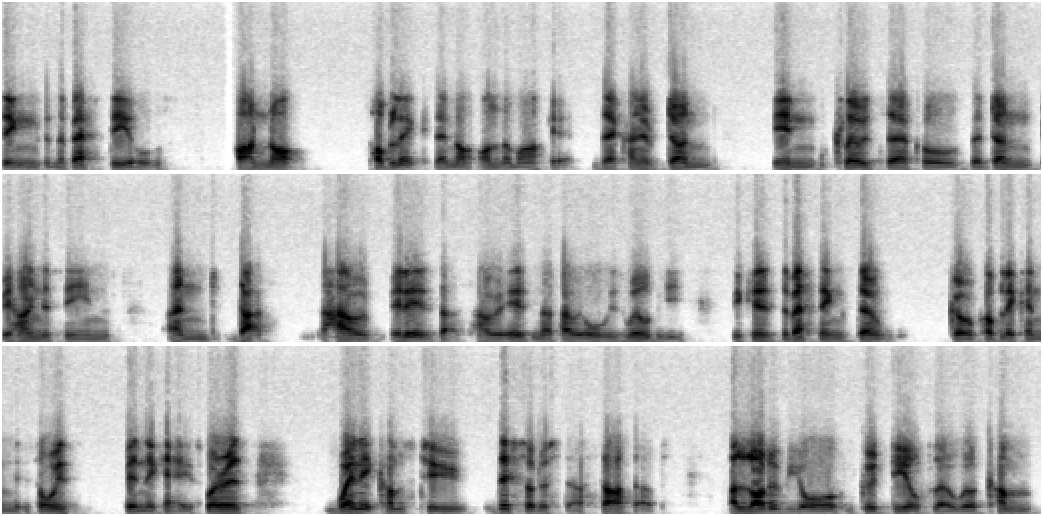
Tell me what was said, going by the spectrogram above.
things and the best deals are not public. They're not on the market. They're kind of done in closed circles. They're done behind the scenes, and that's how it is. That's how it is, and that's how it always will be. Because the best things don't go public, and it's always been the case. Whereas when it comes to this sort of stuff, startups, a lot of your good deal flow will come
